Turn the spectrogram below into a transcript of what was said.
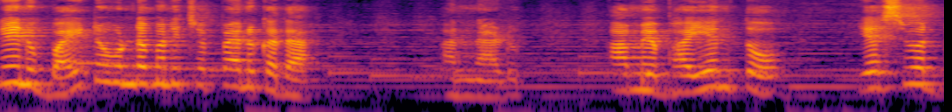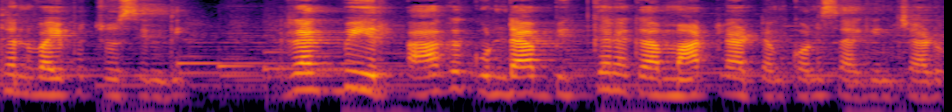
నేను బయట ఉండమని చెప్పాను కదా అన్నాడు. ఆమె భయంతో యశ్వర్ధన్ వైపు చూసింది. రగ్బీర్ ఆగకుండా బిగ్గరగా మాట్లాడటం కొనసాగించాడు.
